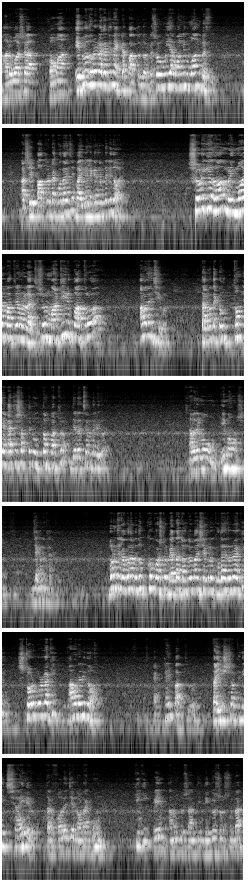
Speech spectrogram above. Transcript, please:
ভালোবাসা, ক্ষমা, এগুলো ধরে রাখার জন্য একটা পাত্র দরকার। So we have only one basic আর সেই পাত্রটা কোথায় আছে? বাইবেল লেখা আছে আমাদের হৃদয়। স্বর্গীয় ধন, মৃন্ময় পাত্রে আমরা রাখছি। সে মাটির পাত্র আমাদের জীবন। তার মধ্যে একটা উত্তম জায়গা আছে সব থেকে উত্তম পাত্র, যেটা হচ্ছে আমাদের হৃদয়। আমাদের মন, এই মহসা যেখানে থাকে বলুন তো, যখন আমরা দুঃখ, কষ্ট, ব্যথা, যন্ত্রণা পাই, সেগুলো কোথায় ধরে রাখি? স্টোর করে রাখি? আমাদের হৃদয় একটাই পাত্র, তাই ঈশ্বর তিনি চাইলেও তার ফলে যে নটা গুণ, কি কি? প্রেম, আনন্দ, শান্তি, দীর্ঘ সহিষ্ণুতা,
